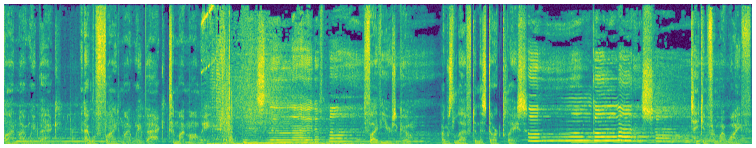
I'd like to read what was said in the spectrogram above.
find my way back. And I will find my way back to my Molly. Five years ago, I was left in this dark place. Taken from my wife.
